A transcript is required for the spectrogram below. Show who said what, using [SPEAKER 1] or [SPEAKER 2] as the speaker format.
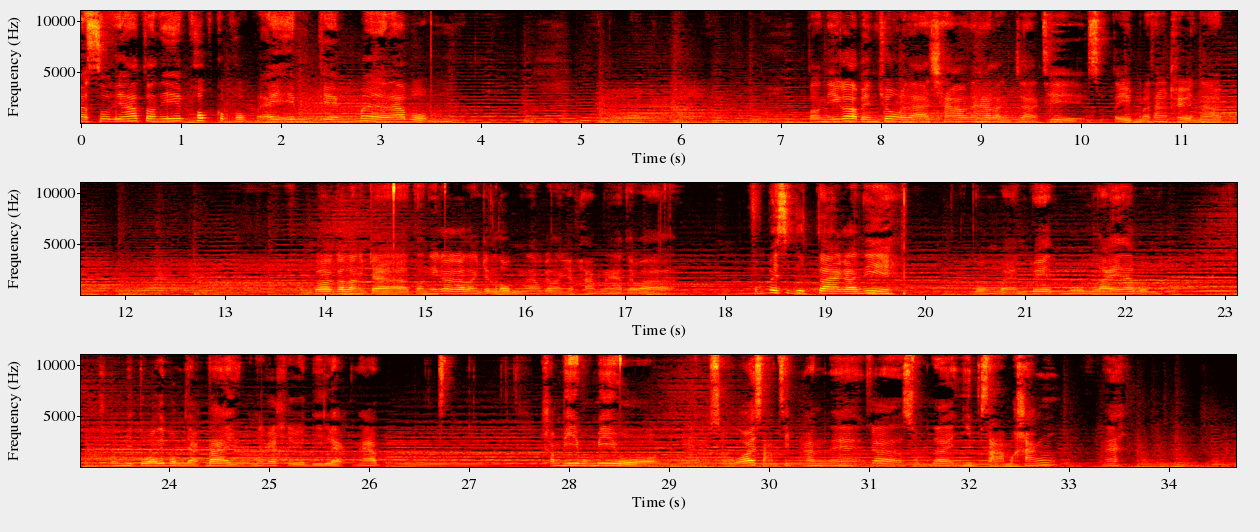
[SPEAKER 1] อะสวัสดีครับ ตอนนี้พบกับผม IM Gamer นะครับผม ตอนนี้ก็เป็นช่วงเวลาเช้านะฮะ หลังจากที่สตรีมมาทั้งคืนนะครับ ผมก็กำลังจะ ตอนนี้ก็กำลังจะลงนะครับกำลังจะพักนะ แต่ว่า ผมไปสะดุดตากันนี่ วงแหวนเวทมูนไลท์นะครับผม มันมีตัวที่ผมอยากได้อยู่ นั่นก็คือดีแลกนะครับคัมภีร์ผมมีอยู่ 230 อันนะฮะ ก็สุ่มได้ 23 ครั้งนะ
